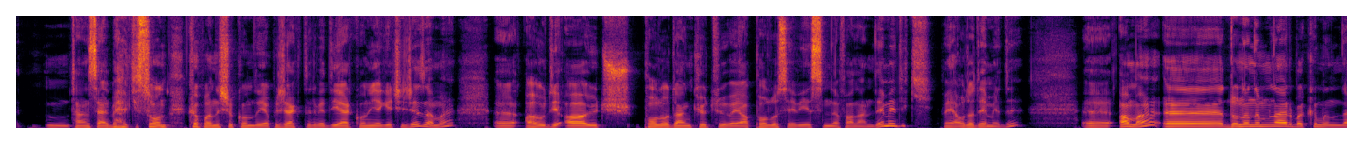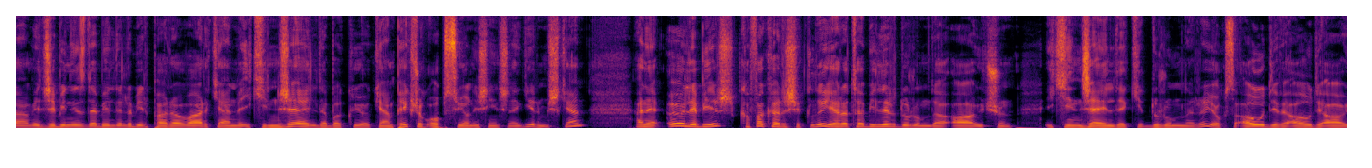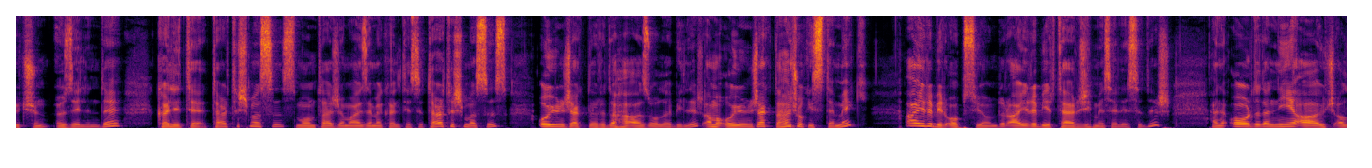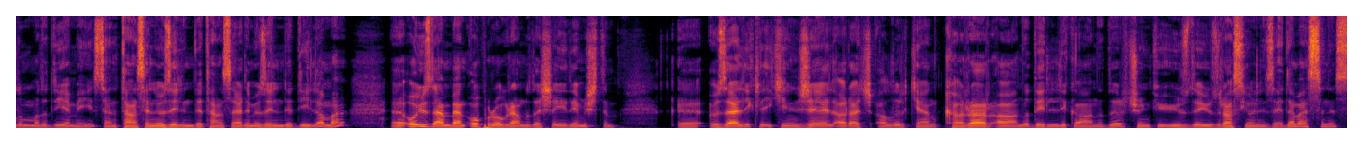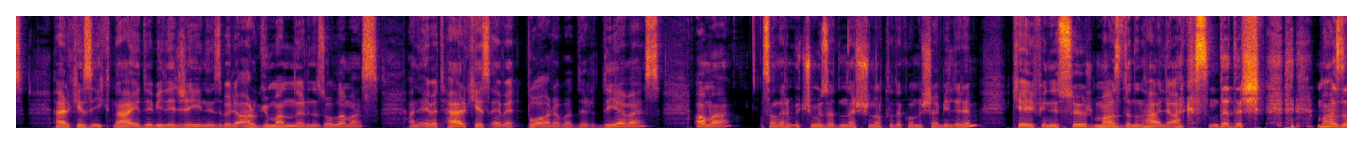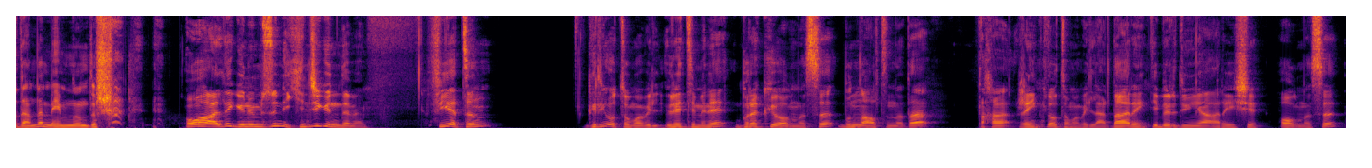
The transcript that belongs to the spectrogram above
Tansel belki son kapanışı konuda yapacaktır ve diğer konuya geçeceğiz ama e, Audi A3 Polo'dan kötü veya Polo seviyesinde falan demedik veya o da demedi. Ee, ama e, donanımlar bakımından ve cebinizde belirli bir para varken ve ikinci elde bakıyorken pek çok opsiyon işin içine girmişken hani öyle bir kafa karışıklığı yaratabilir durumda A3'ün ikinci eldeki durumları yoksa Audi ve Audi A3'ün özelinde kalite tartışmasız, montaj ve malzeme kalitesi tartışmasız, oyuncakları daha az olabilir. Ama oyuncak daha çok istemek ayrı bir opsiyondur, ayrı bir tercih meselesidir. Hani orada da niye A3 alınmadı diyemeyiz. Yani Tansel'in özelinde, Tanser'dim özelinde değil ama e, o yüzden ben o programda da şeyi demiştim. E, özellikle ikinci el araç alırken karar anı delilik anıdır. Çünkü %100 rasyonalize edemezsiniz. Herkesi ikna edebileceğiniz böyle argümanlarınız olamaz. Hani evet herkes evet bu arabadır diyemez ama sanırım üçümüz adına şu noktada konuşabilirim. Keyfini sür, Mazda'nın hali arkasındadır. Mazda'dan da memnundur. o halde günümüzün ikinci gündemi. Fiat'ın gri otomobil üretimini bırakıyor olması. Bunun altında da daha renkli otomobiller, daha renkli bir dünya arayışı olması.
